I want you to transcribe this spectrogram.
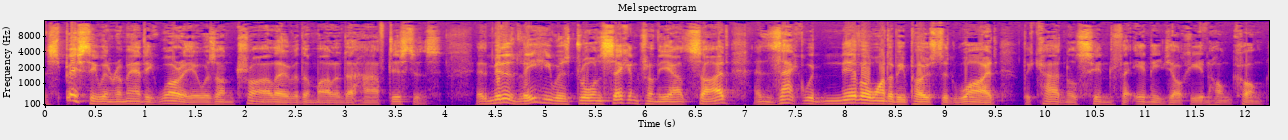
Especially when Romantic Warrior was on trial over the mile and a half distance. Admittedly, he was drawn second from the outside, and Zac would never want to be posted wide, the cardinal sin for any jockey in Hong Kong.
